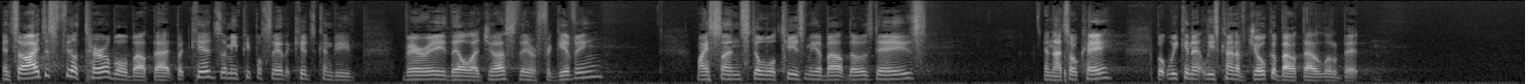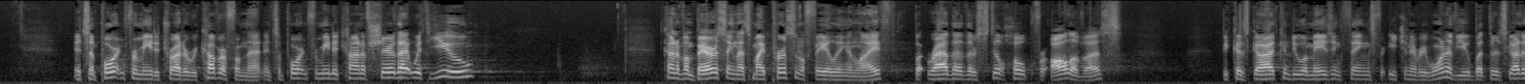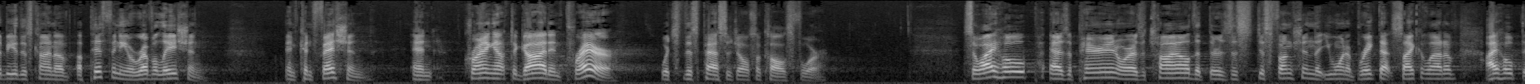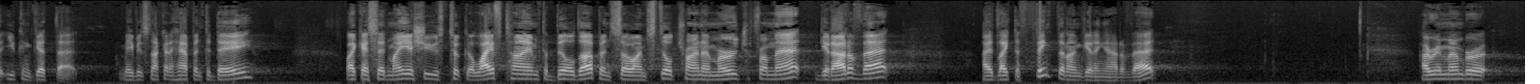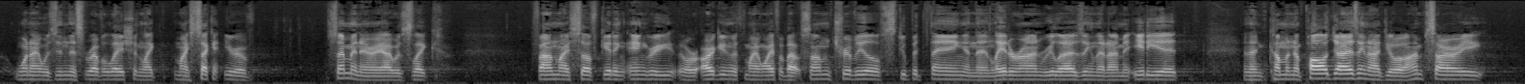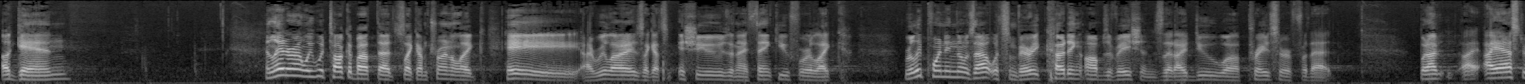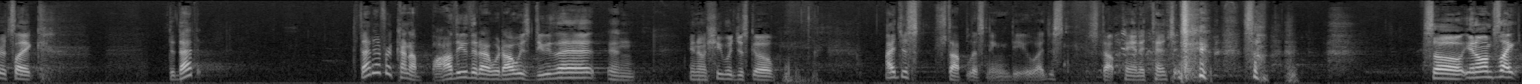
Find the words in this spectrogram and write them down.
And so I just feel terrible about that. But kids, I mean, people say that kids can be very, they'll adjust, they're forgiving. My son still will tease me about those days, and that's okay. But we can at least kind of joke about that a little bit. It's important for me to try to recover from that. It's important for me to kind of share that with you. Kind of embarrassing, that's my personal failing in life, but rather there's still hope for all of us because God can do amazing things for each and every one of you, but there's got to be this kind of epiphany or revelation and confession and crying out to God in prayer, which this passage also calls for. So I hope as a parent or as a child that there's this dysfunction that you want to break that cycle out of. I hope that you can get that. Maybe it's not going to happen today. Like I said, my issues took a lifetime to build up, and so I'm still trying to emerge from that, get out of that. I'd like to think that I'm getting out of that. I remember when I was in this revelation, like my second year of seminary, I was like, found myself getting angry or arguing with my wife about some trivial, stupid thing, and then later on realizing that I'm an idiot, and then coming apologizing, and I'd go, I'm sorry again. And later on, we would talk about that. It's like I'm trying to, like, hey, I realize I got some issues, and I thank you for, like, really pointing those out with some very cutting observations that I do uh, praise her for that. But I, I, I asked her, it's like, did that, did that ever kind of bother you that I would always do that? And, you know, she would just go, I just stopped listening to you. I just stopped paying attention. To you. So, so, you know, I'm just like,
